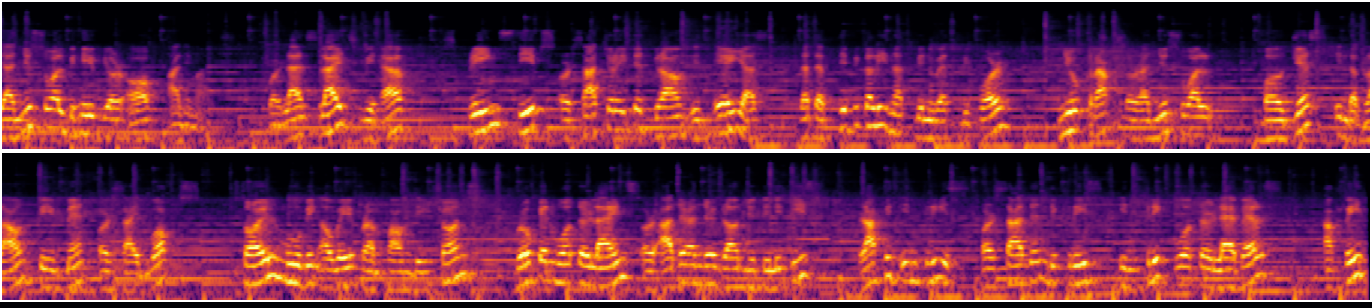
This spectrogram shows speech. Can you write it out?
the unusual behavior of animals. For landslides, we have springs, seeps, or saturated ground in areas that have typically not been wet before, new cracks or unusual bulges in the ground, pavement, or sidewalks, soil moving away from foundations, broken water lines or other underground utilities, rapid increase or sudden decrease in creek water levels, a faint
